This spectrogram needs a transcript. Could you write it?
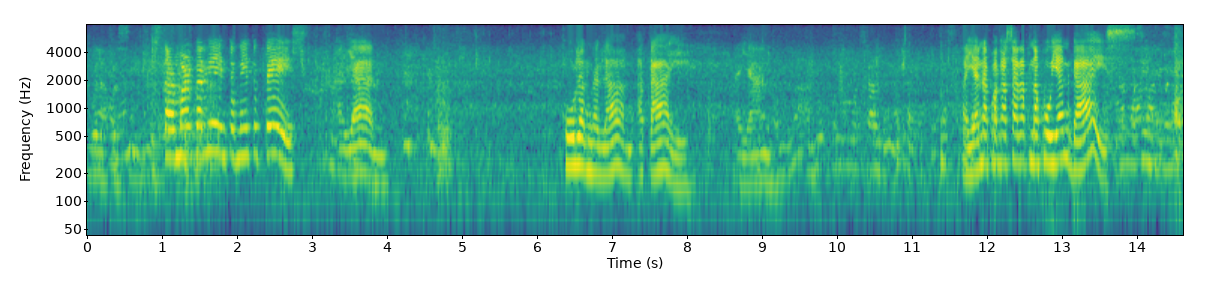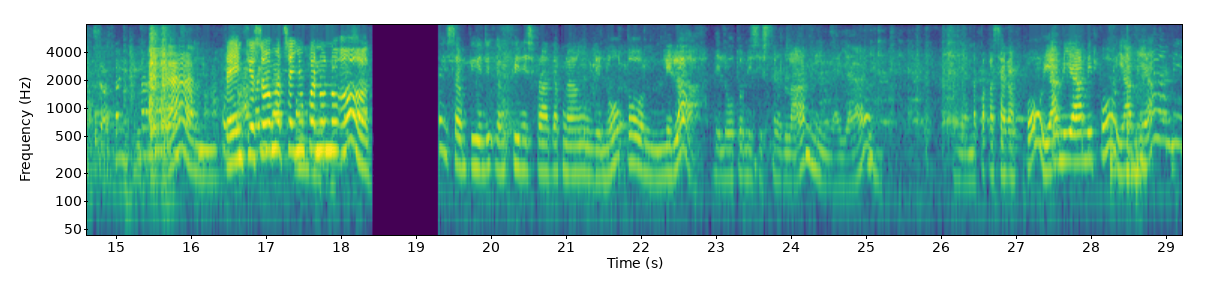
Wala pa sili. Star margarine, tomato paste. Ayan. Kulang na lang, atay. Ayan. Ayan, napakasarap na po yan, guys. Ayan. Thank you so much sa inyong panunood. Guys, ang, ang finished product ng linoto nila. Niloto ni Sister Lani. Ayan. Ayan, napakasarap po. Yummy, yummy po. Yummy, yummy.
